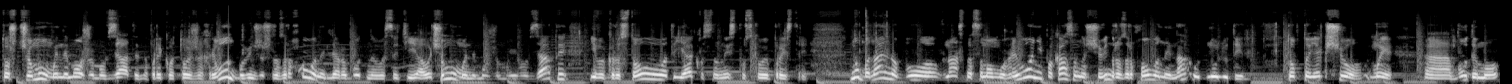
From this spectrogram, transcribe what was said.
Тож чому ми не можемо взяти, наприклад, той же гривон, бо він же ж розрахований для роботи на висоті, але чому ми не можемо його взяти і використовувати як основний спусковий пристрій? Ну банально, бо в нас на самому гривоні показано, що він розрахований на одну людину. Тобто, якщо ми е, будемо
